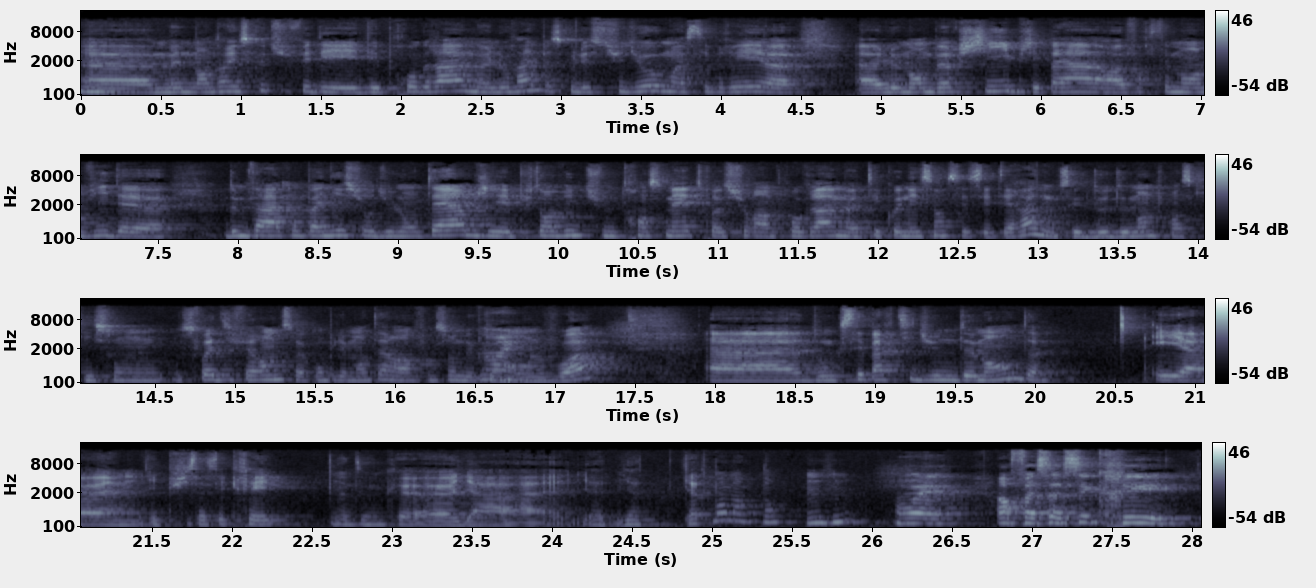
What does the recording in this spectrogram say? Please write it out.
euh, me demandant est-ce que tu fais des, des programmes, Laurent? Parce que le studio, moi, c'est vrai, euh, euh, le membership, j'ai pas forcément envie de, de me faire accompagner sur du long terme. J'ai plutôt envie que tu me transmettes sur un programme tes connaissances, etc. Donc, c'est deux demandes, je pense, qui sont soit différentes, soit complémentaires hein, en fonction de comment Ouais. on le voit. Donc, c'est parti d'une demande. Et, et puis, ça s'est créé. Donc, euh, il y, a, y, a, y a quatre mois maintenant. Mhm. Ouais. Enfin, ça s'est créé.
